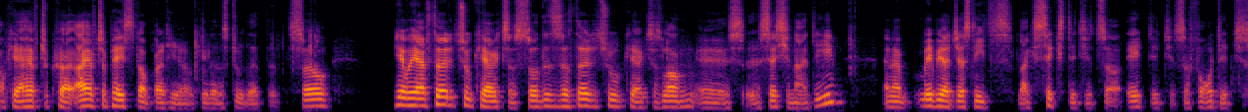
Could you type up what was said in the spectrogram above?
Okay, I have to I have to paste it up right here. Okay, let us do that then. So here we have 32 characters. So this is a 32 characters long uh, uh session ID. And I, maybe I just need like six digits or eight digits or four digits,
